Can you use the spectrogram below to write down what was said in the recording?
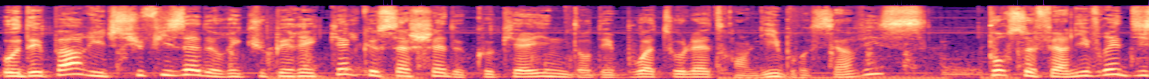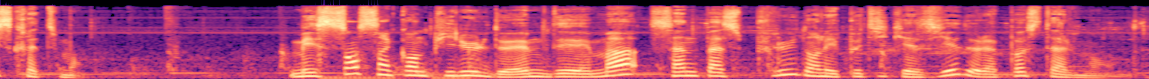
Au départ, il suffisait de récupérer quelques sachets de cocaïne dans des boîtes aux lettres en libre service pour se faire livrer discrètement. Mais 150 pilules de MDMA, ça ne passe plus dans les petits casiers de la poste allemande.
